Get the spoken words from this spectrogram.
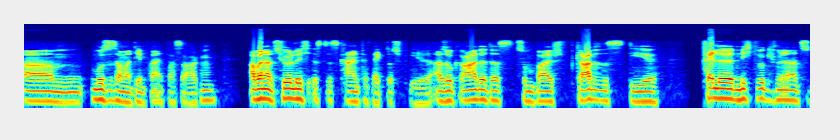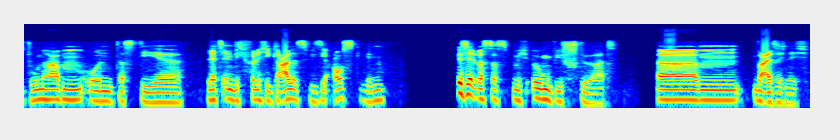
Ähm, muss es aber in dem Fall einfach sagen. Aber natürlich ist es kein perfektes Spiel. Also gerade das zum Beispiel, gerade dass die Fälle nicht wirklich miteinander zu tun haben und dass die letztendlich völlig egal ist, wie sie ausgehen, ist etwas, das mich irgendwie stört. Ähm, weiß ich nicht.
